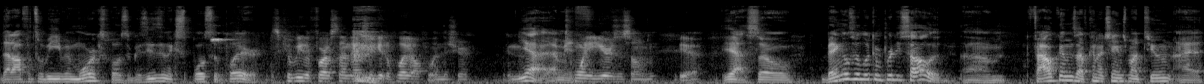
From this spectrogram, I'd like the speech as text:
that offense will be even more explosive because he's an explosive player. this could be the first time they actually get a playoff win this year. In Yeah, I mean- twenty years or something. Yeah. Yeah, so Bengals are looking pretty solid. Um, Falcons, I've kind of changed my tune. I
